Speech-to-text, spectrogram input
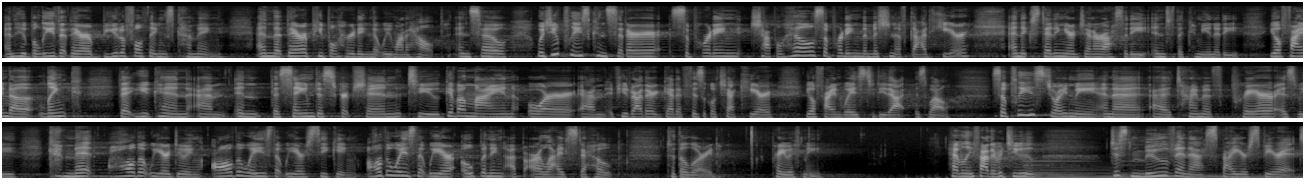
and who believe that there are beautiful things coming and that there are people hurting that we want to help. And so, would you please consider supporting Chapel Hill, supporting the mission of God here, and extending your generosity into the community? You'll find a link that you can, um, in the same description, to give online, or um, if you'd rather get a physical check here, you'll find ways to do that as well. So please join me in a, a, time of prayer as we commit all that we are doing, all the ways that we are seeking, all the ways that we are opening up our lives to hope to the Lord. Pray with me. Heavenly Father, would you just move in us by your Spirit?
